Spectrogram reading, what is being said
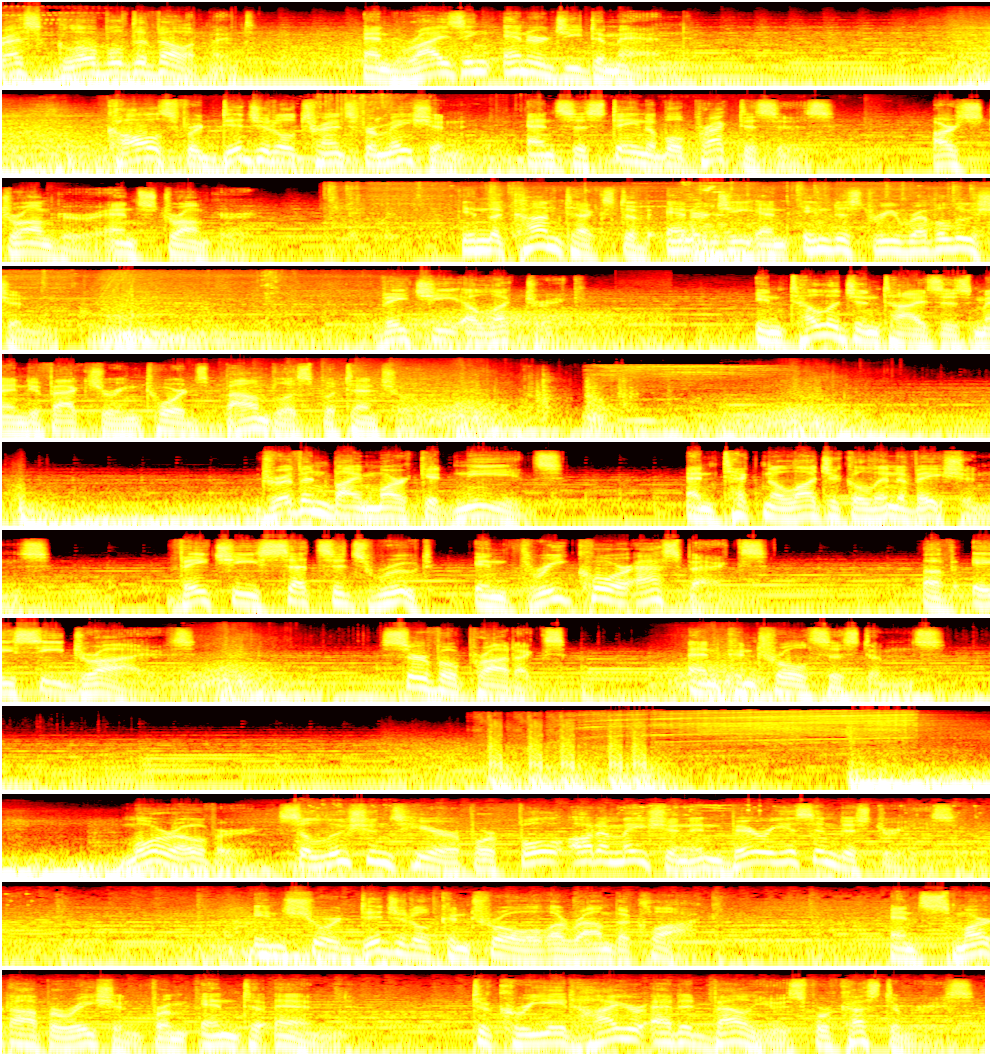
address global development and rising energy demand. Calls for digital transformation and sustainable practices are stronger and stronger. In the context of energy and industry revolution, VEICHI Electric intelligentizes manufacturing towards boundless potential. Driven by market needs and technological innovations, VEICHI sets its root in three core aspects of AC drives, servo products, and control systems. Moreover, solutions here for full automation in various industries. Ensure digital control around the clock and smart operation from end to end to create higher added values for customers.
